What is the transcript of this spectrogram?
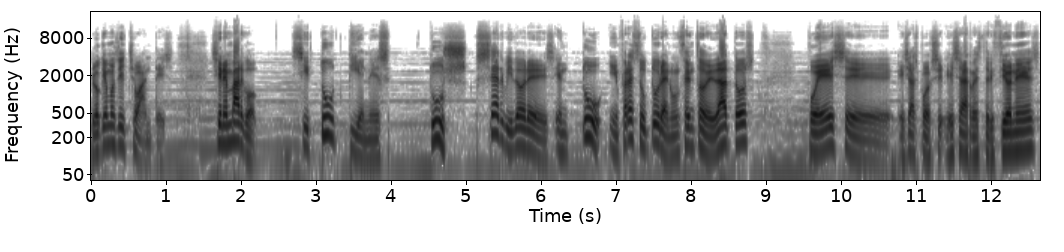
lo que hemos dicho antes. Sin embargo, si tú tienes tus servidores, en tu infraestructura, en un centro de datos, pues eh, esas, esas restricciones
